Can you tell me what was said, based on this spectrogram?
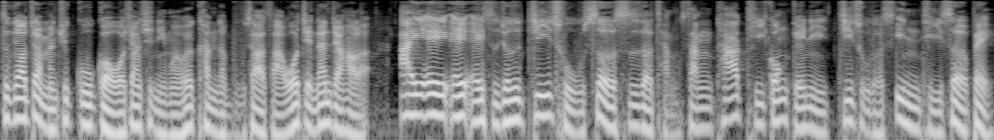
这个要叫你们去 Google，我相信你们会看的不差啥。我简单讲好了，I A A S 就是基础设施的厂商，他提供给你基础的硬体设备。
